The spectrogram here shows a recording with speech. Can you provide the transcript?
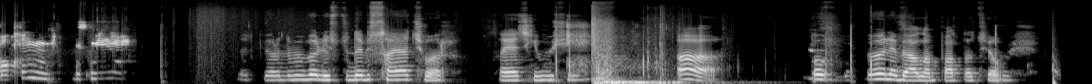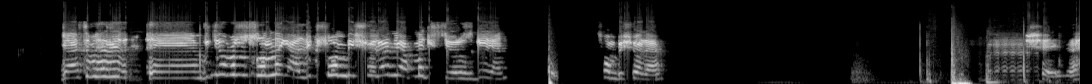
Bakın bismillah. Evet, görünümü böyle üstünde bir sayaç var. Sayaç gibi bir şey. Aa. O böyle bir alan patlatıyormuş. Hadi e, videomuzun sonuna geldik. Son bir şölen yapmak istiyoruz. Gelin. Son bir şölen. Şöyle.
